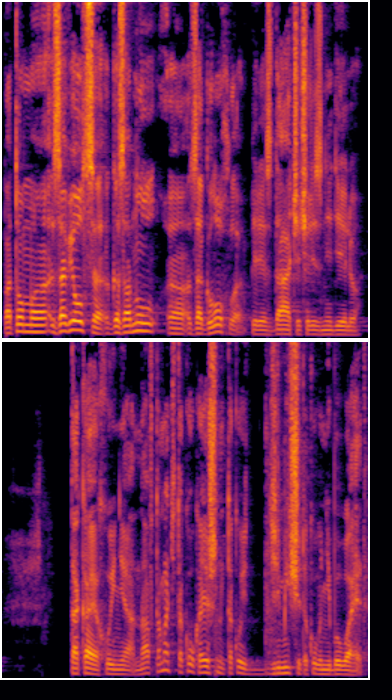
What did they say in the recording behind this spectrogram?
Потом э, завелся, газанул, э, заглохло, пересдача через неделю. Такая хуйня. На автомате такого, конечно, такой дерьмище такого не бывает.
